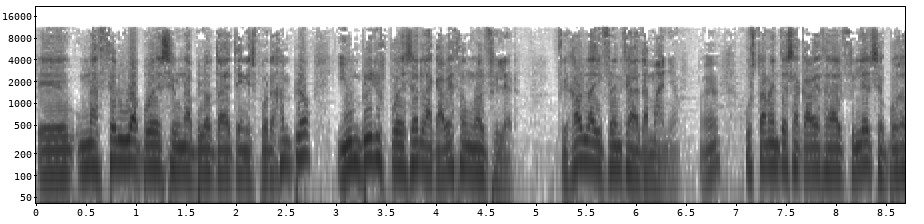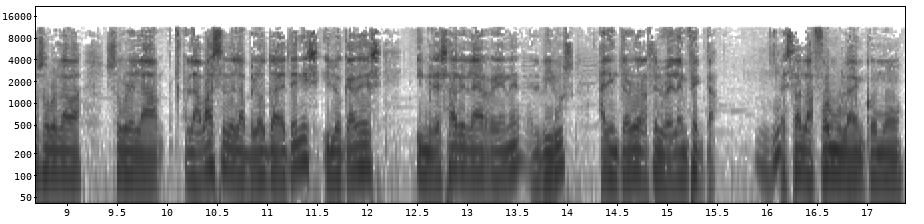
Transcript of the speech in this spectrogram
eh, una célula puede ser una pelota de tenis, por ejemplo, y un virus puede ser la cabeza de un alfiler. Fijaos la diferencia de tamaño. ¿eh? Justamente esa cabeza de alfiler se posa sobre la sobre la, la base de la pelota de tenis y lo que hace es ingresar el ARN, el virus, al interior de la célula y la infecta. Esta es la fórmula en cómo,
